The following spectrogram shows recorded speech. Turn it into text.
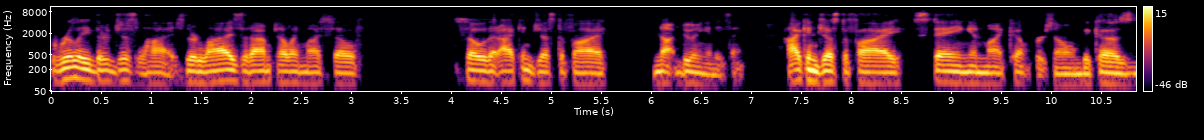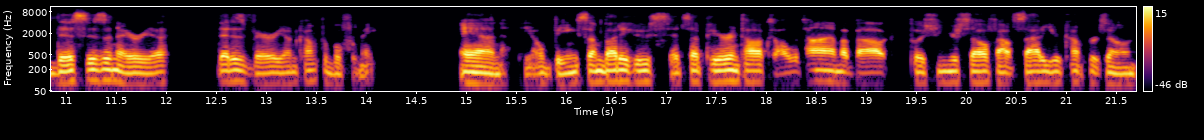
really they're just lies. They're lies that I'm telling myself so that I can justify not doing anything. I can justify staying in my comfort zone because this is an area that is very uncomfortable for me. And, you know, being somebody who sits up here and talks all the time about pushing yourself outside of your comfort zone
